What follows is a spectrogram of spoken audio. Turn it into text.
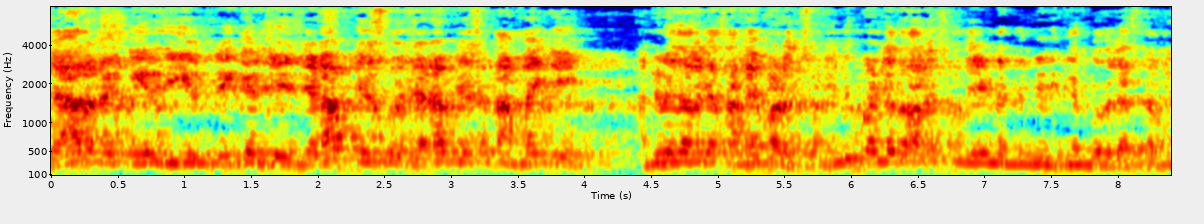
చాలా కేర్ చేయ టేక్ కేర్ చేయొచ్చు అడాప్ట్ చేసుకోవచ్చు అడాప్ట్ చేసుకున్న అమ్మాయికి అన్ని విధాలుగా సహాయపడవచ్చు ఎందుకు పడలేదు? ఆలోచన చేయండి అంతే మీరు ఇంకేం వదిలేస్తాము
